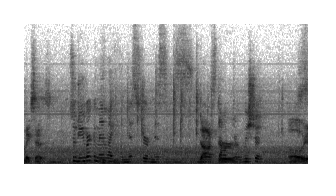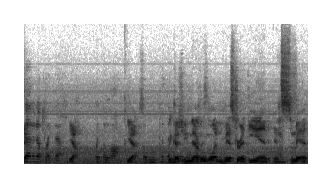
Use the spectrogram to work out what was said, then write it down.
Make sense? So do you recommend like Mr., Mrs., Miss, Doctor. We should Oh, set yeah. it up like that Yeah, with the lock? Yeah. So when we put the because name you in never place want Mr. at the end and And- Smith,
